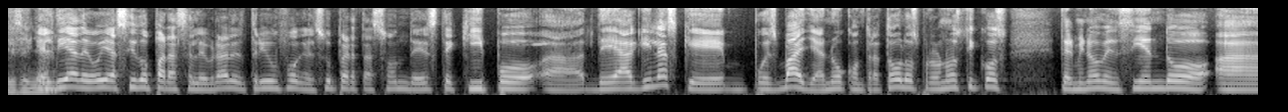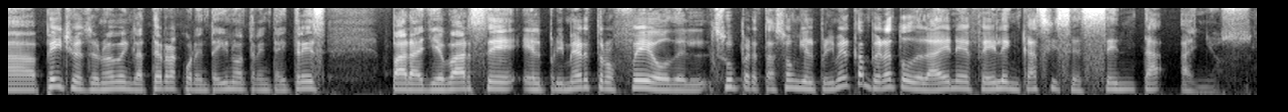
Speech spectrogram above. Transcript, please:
el día de hoy ha sido para celebrar el triunfo en el Supertazón de este equipo ah, de Águilas, que pues vaya, ¿no? Contra todos los pronósticos, terminó venciendo a Patriots de Nueva Inglaterra 41 a 33 para llevarse el primer trofeo del Supertazón y el primer campeonato de la NFL en casi 60 años.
